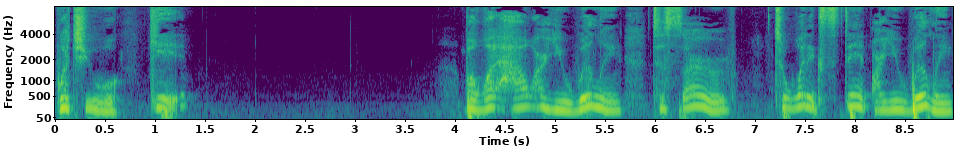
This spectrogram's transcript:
what you will get. But what how are you willing to serve? To what extent are you willing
